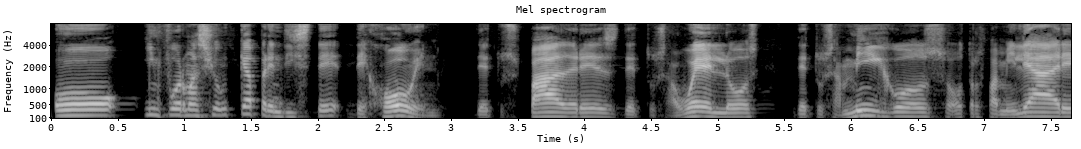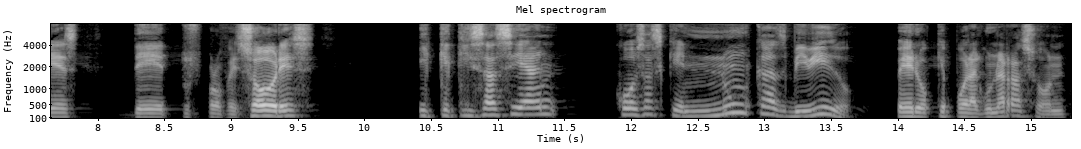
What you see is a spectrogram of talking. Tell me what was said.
o información que aprendiste de joven de tus padres, de tus abuelos, de tus amigos, otros familiares, de tus profesores, y que quizás sean cosas que nunca has vivido, pero que por alguna razón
